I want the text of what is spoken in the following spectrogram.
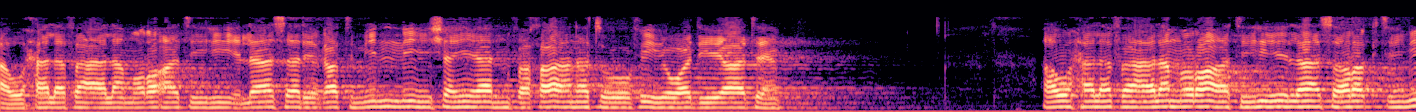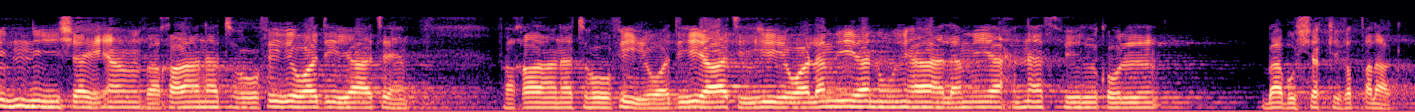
أو حلف على امرأته لا سرقت مني شيئا فخانته في وديعته. أو حلف على امرأته لا سرقت مني شيئا فخانته في وديعته. فخانته في وديعته ولم ينوها لم يحنث في الكل. باب الشك في الطلاق.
